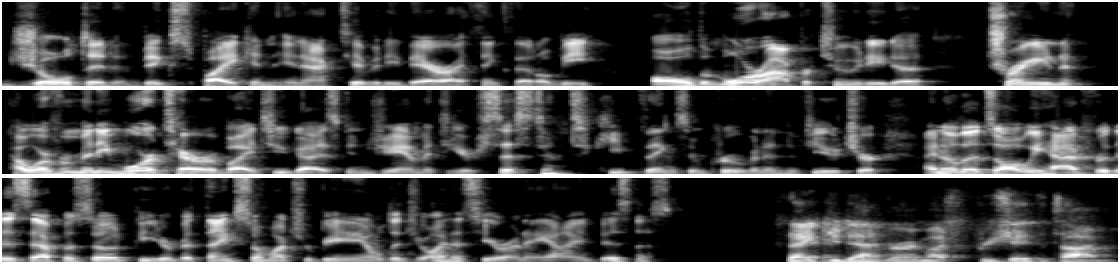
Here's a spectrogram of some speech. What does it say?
jolted a big spike in, in activity there. I think that'll be all the more opportunity to train however many more terabytes you guys can jam into your system to keep things improving in the future. I know that's all we had for this episode, Peter, but thanks so much for being able to join us here on AI and Business. Thank you, Dan, very much. Appreciate the time.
